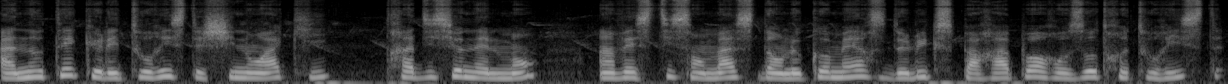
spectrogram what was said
À noter que les touristes chinois qui, traditionnellement, investissent en masse dans le commerce de luxe par rapport aux autres touristes,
